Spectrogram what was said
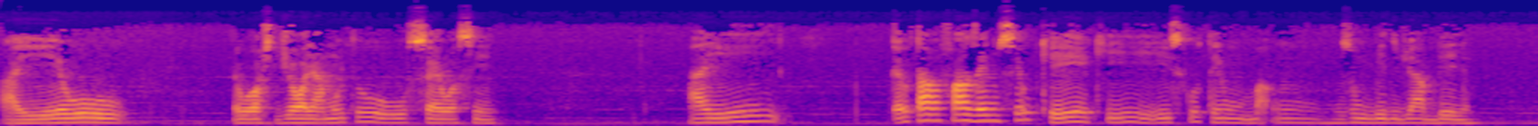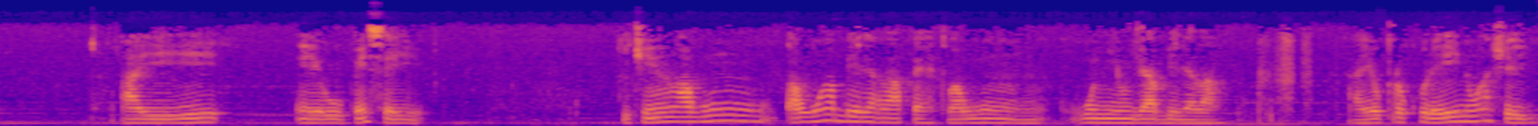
Aí eu. Eu gosto de olhar muito o céu assim. Aí. Eu tava fazendo não sei o que aqui e escutei um, um zumbido de abelha. Aí eu pensei, que tinha algum alguma abelha lá perto, algum, algum ninho de abelha lá. Aí eu procurei e não achei.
